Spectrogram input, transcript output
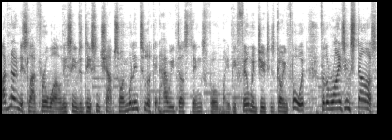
I've known this lad for a while and he seems a decent chap, so I'm willing to look at how he does things for maybe filming duties going forward for the Rising Stars.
